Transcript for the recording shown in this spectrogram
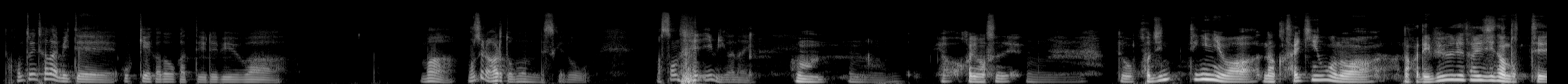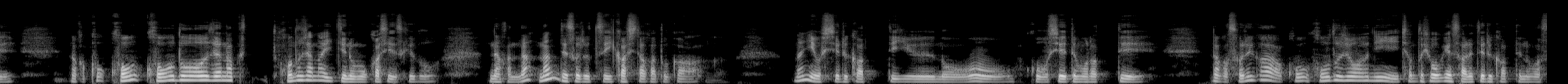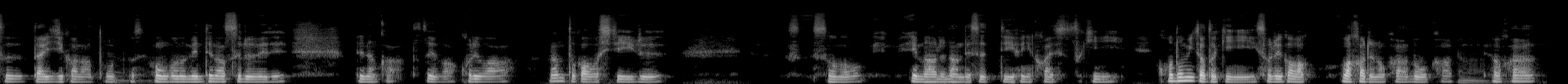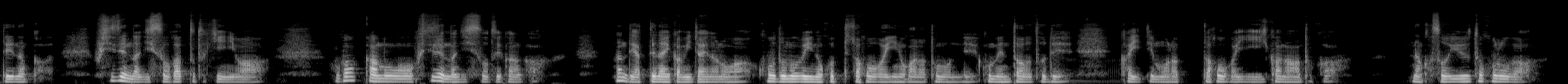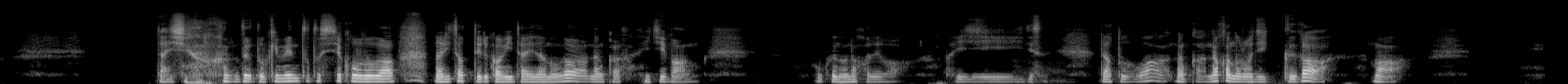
本当にただ見て OK かどうかっていうレビューは、まあ、もちろんあると思うんですけど、まあ、そんなに意味がない。うん。うん。いや、わかりますね。うん。でも個人的には、なんか最近思うのは、なんかレビューで大事なのって、なんかこ、こ、行動じゃなく、行動じゃないっていうのもおかしいですけど、なんかな、なんでそれを追加したかとか、何をしてるかっていうのを、こう教えてもらって、なんかそれがココード上にちゃんと表現されてるかっていうのがす大事かなと思ってます。今後のメンテナンスする上で。で、なんか、例えばこれは何とかをしている、その MR なんですっていうふうに書かれてたときに、コード見たときにそれがわわかるのかどうか。わかで、なんか、不自然な実装があったときには、僕は、あの、不自然な実装というかなんか、なんでやってないかみたいなのは、コードの上に残ってた方がいいのかなと思うんで、コメントアウトで書いてもらった方がいいかなとか、なんかそういうところが、大事なのかな。ドキュメントとしてコードが成り立ってるかみたいなのが、なんか一番、僕の中では大事ですね。で、あとは、なんか中のロジックが、まあ、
